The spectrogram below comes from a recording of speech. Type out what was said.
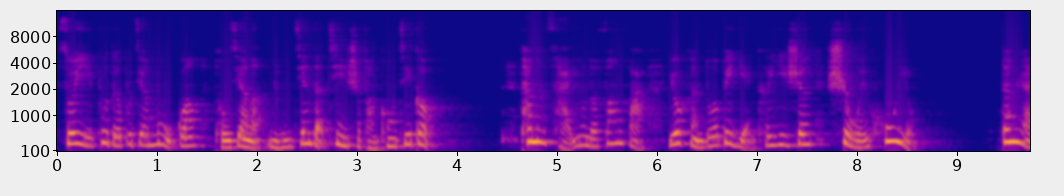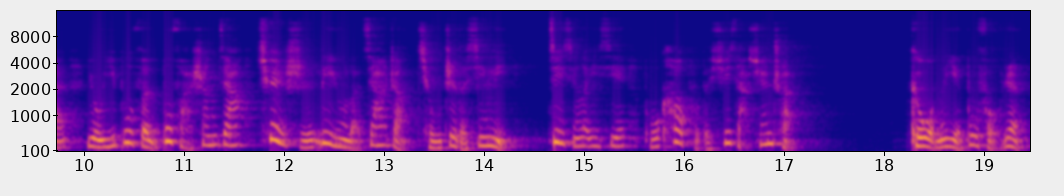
所以不得不将目光投向了民间的近视防控机构。他们采用的方法有很多被眼科医生视为忽悠，当然有一部分不法商家确实利用了家长求治的心理，进行了一些不靠谱的虚假宣传。可我们也不否认，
